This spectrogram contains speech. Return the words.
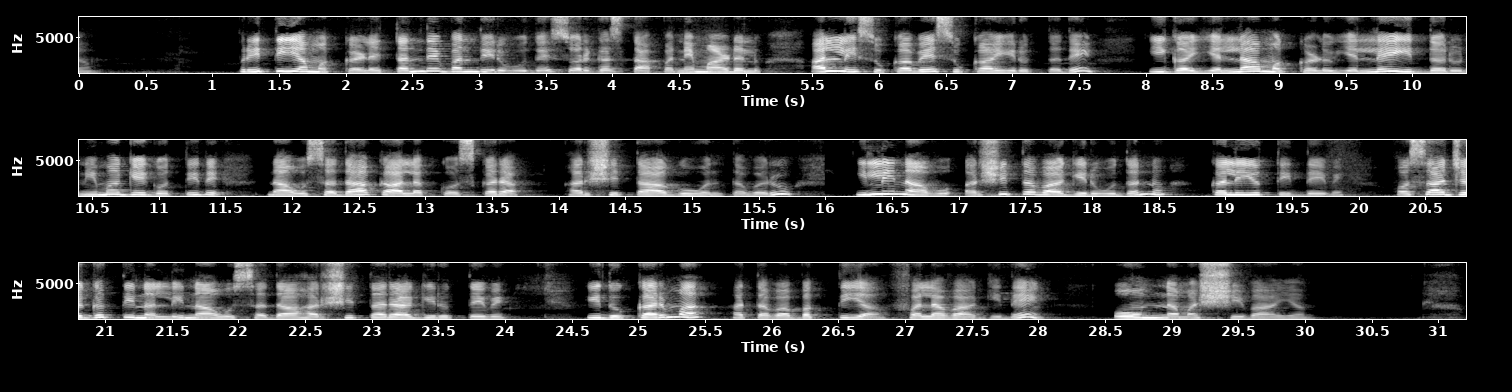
ಪ್ರೀತಿಯ ಮಕ್ಕಳೇ, ತಂದೆ ಬಂದಿರುವುದೇ ಸ್ವರ್ಗ ಸ್ಥಾಪನೆ ಮಾಡಲು. ಅಲ್ಲಿ ಸುಖವೇ ಸುಖ ಇರುತ್ತದೆ. ಈಗ ಎಲ್ಲ ಮಕ್ಕಳು ಎಲ್ಲೇ ಇದ್ದರೂ ನಿಮಗೆ ಗೊತ್ತಿದೆ, ನಾವು ಸದಾ ಕಾಲಕ್ಕೋಸ್ಕರ ಹರ್ಷಿತ ಆಗುವಂಥವರು. ಇಲ್ಲಿ ನಾವು ಹರ್ಷಿತವಾಗಿರುವುದನ್ನು ಕಲಿಯುತ್ತಿದ್ದೇವೆ. ಹೊಸ ಜಗತ್ತಿನಲ್ಲಿ ನಾವು ಸದಾ ಹರ್ಷಿತರಾಗಿರುತ್ತೇವೆ. ಇದು ಕರ್ಮ ಅಥವಾ ಭಕ್ತಿಯ ಫಲವಾಗಿದೆ. ಓಂ ನಮಃ ಶಿವಾಯ.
